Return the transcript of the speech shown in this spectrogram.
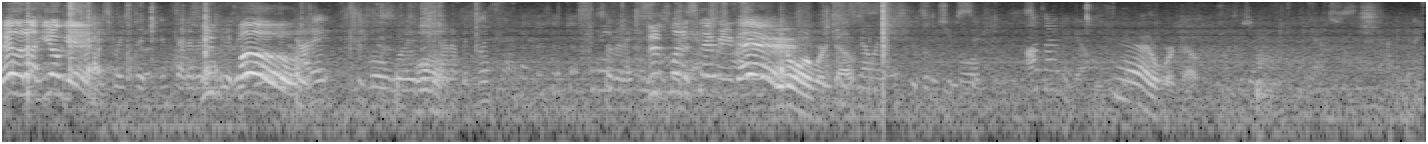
Faelan Ua HEogain. just wish that instead of immediately Bowl. got it, people would Whoa. shut up and listen. So that I can Super one to stay where you Slavery It'll Bear. all work out. knowing this group of people a long time ago. Yeah, it'll work out. Yeah, it's just kind of getting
